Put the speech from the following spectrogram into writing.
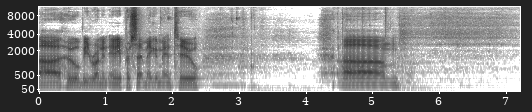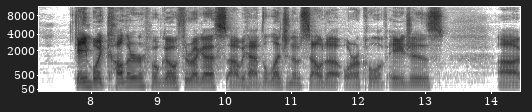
uh, who will be running any percent Mega Man 2. Um, Game Boy Color we'll go through, I guess. Uh, we have The Legend of Zelda Oracle of Ages. Uh,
